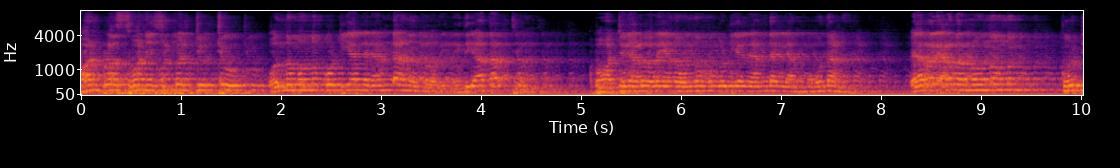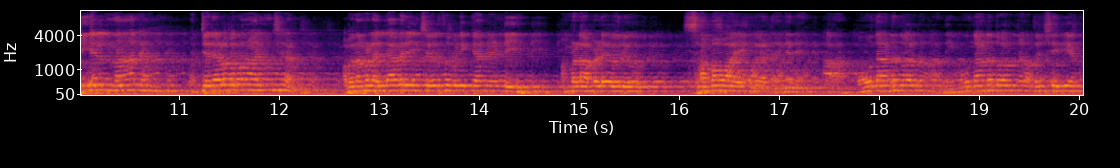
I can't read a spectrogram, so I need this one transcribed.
one plus one is equal to two ഒന്നും ഒന്നും കൂട്ടിയാൽ രണ്ടാണ് എന്ന് പറയുന്നത്. ഇത് യാഥാർത്ഥ്യമാണ്. അപ്പൊ മറ്റൊരാൾ പറയാണ് ഒന്നും കൂട്ടിയാൽ രണ്ടല്ല മൂന്നാണ്. വേറെ ഒരാൾ പറഞ്ഞു ഒന്നൊന്നും കൂട്ടിയാൽ നാലാണ് മറ്റൊരാൾ പറഞ്ഞു അഞ്ചാണ്. അപ്പൊ നമ്മൾ എല്ലാവരെയും ചേർത്ത് പിടിക്കാൻ വേണ്ടി നമ്മൾ അവിടെ ഒരു സമവായം കാണും. എങ്ങനെ? ആ മൂന്നാണെന്ന് പറഞ്ഞു. ആ നീ മൂന്നാണെന്ന് പറഞ്ഞു അതും ശരിയാണ്.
